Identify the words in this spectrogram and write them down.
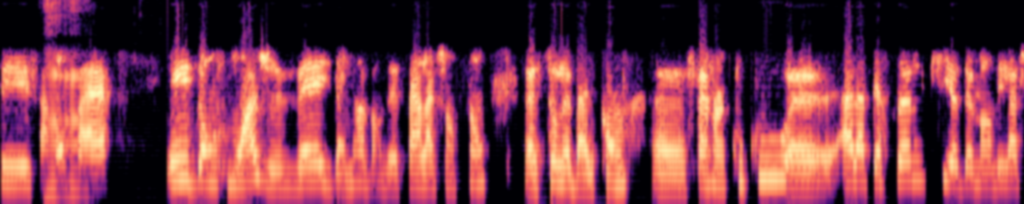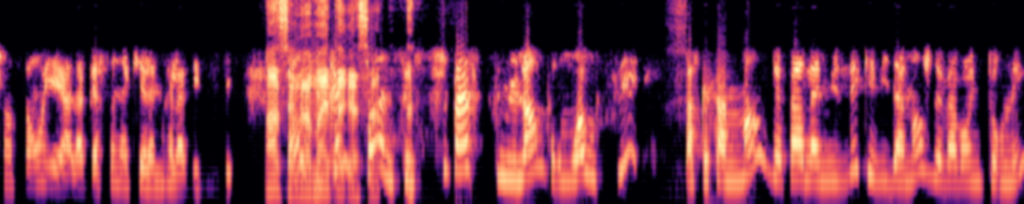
fils, à mon ah. père. Et donc, moi, je vais, évidemment, avant de faire la chanson euh, sur le balcon, euh, faire un coucou euh, à la personne qui a demandé la chanson et à la personne à qui elle aimerait la dédier. Ah, c'est vraiment intéressant. C'est super stimulant pour moi aussi, parce que ça me manque de faire de la musique. Évidemment, je devais avoir une tournée.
